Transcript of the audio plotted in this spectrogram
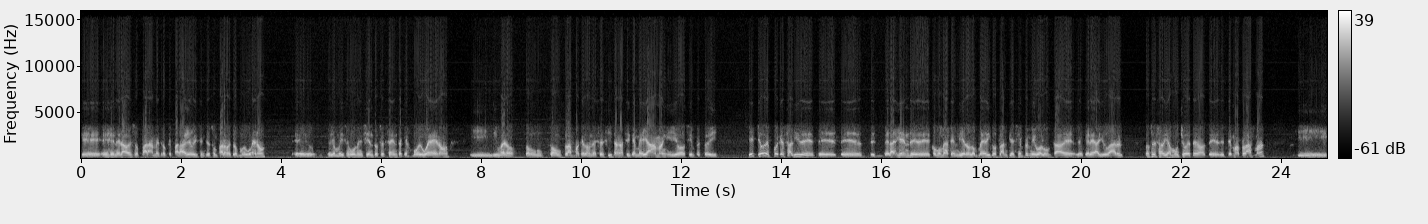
que he generado esos parámetros, que para ellos dicen que son parámetros muy buenos, eh, ellos me dicen uno en 160 que es muy bueno y, bueno, son, son plasmas que los necesitan, así que me llaman y yo siempre estoy... Yo después que salí de, de, la gente, de cómo me atendieron los médicos, planteé siempre mi voluntad de, querer ayudar. No se sabía mucho de, tema plasma y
